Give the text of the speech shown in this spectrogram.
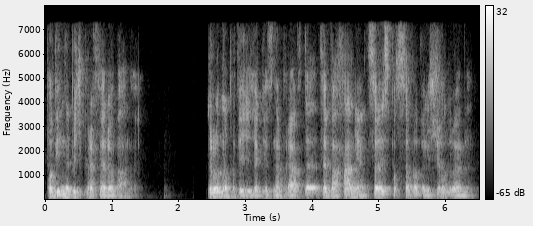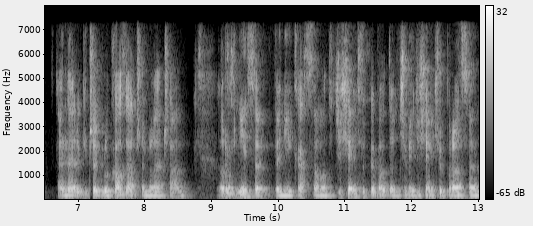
powinny być preferowane. Trudno powiedzieć, jak jest naprawdę. Te wahania, co jest podstawowym źródłem energii, czy glukoza, czy mleczan. Różnice w wynikach są od 10 chyba do 90%,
